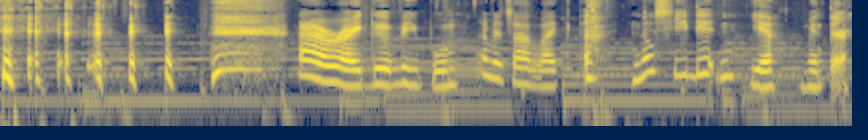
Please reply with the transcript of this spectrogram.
All right, good people. I bet y'all like, uh, no, she didn't. Yeah, went there.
